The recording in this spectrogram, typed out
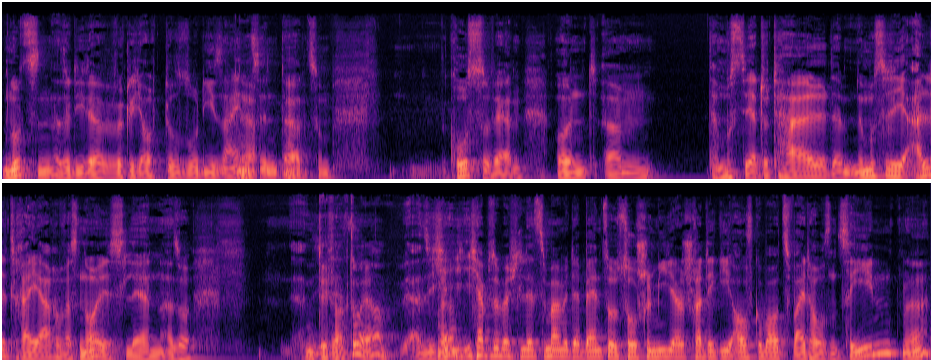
nutzen, also die da wirklich auch so designt ja, sind, da zum groß zu werden. Und ähm, da musste ja total, da, da musste ja alle drei Jahre was Neues lernen. Also De facto, ja. Also ich, Ja. ich, ich habe zum Beispiel letztes Mal mit der Band so Social Media Strategie aufgebaut 2010. Ne?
